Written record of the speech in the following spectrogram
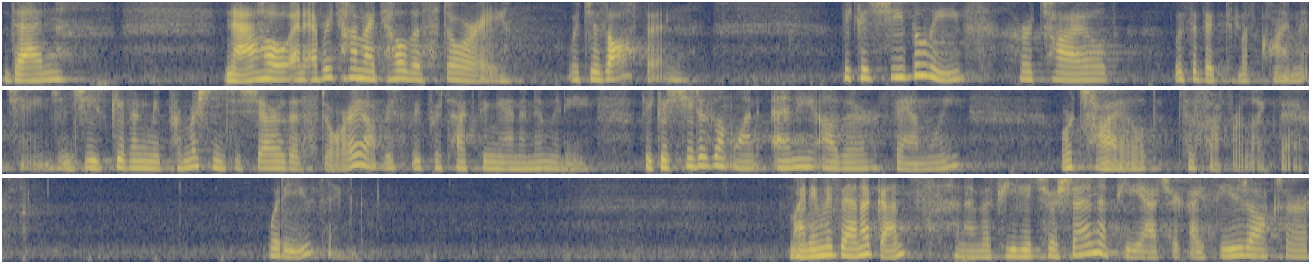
Then now and every time I tell this story, which is often, because she believes her child was a victim of climate change. And she's given me permission to share this story, obviously protecting anonymity, because she doesn't want any other family or child to suffer like theirs. What do you think? My name is Anna Gunz, and I'm a pediatrician, a pediatric ICU doctor,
